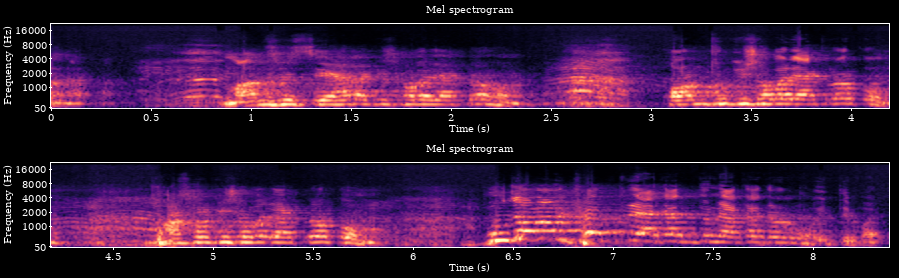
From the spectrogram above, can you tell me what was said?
কন না। মানুষের চেহারা কি সবার একরকম? কণ্ঠ কি সবার একরকম? ভাষা কি সবার একরকম? বুঝানোর ক্ষেত্রে এক একজন এক এক রকম হইতে পারে।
